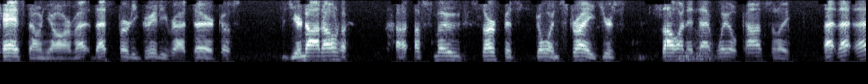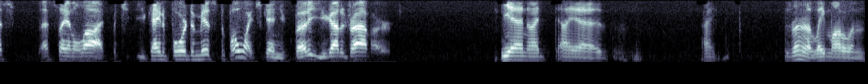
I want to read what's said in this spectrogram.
cast on your arm. That, that's pretty gritty right there because you're not on a, a, a smooth surface going straight. You're sawing at that wheel constantly. That that that's that's saying a lot. But you, you can't afford to miss the points, can you, buddy? You got to drive hard. Yeah, no, I I uh I was running a late model and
